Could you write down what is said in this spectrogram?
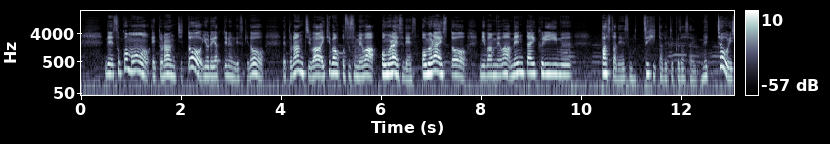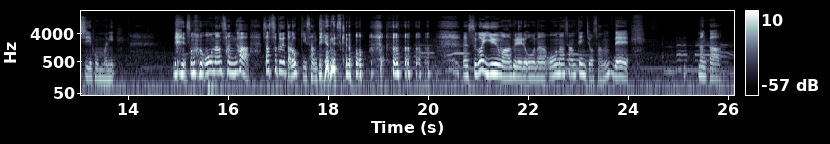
で、そこも、えっと、ランチと夜やってるんですけど、えっと、ランチは一番おすすめはオムライスです。オムライスと2番目は明太クリームパスタです。もうぜひ食べてください。めっちゃ美味しい、ほんまに。で、そのオーナーさんが、早速出たロッキーさんって言うんですけど、すごいユーモア溢れるオーナー、オーナーさん店長さんで、なんか、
